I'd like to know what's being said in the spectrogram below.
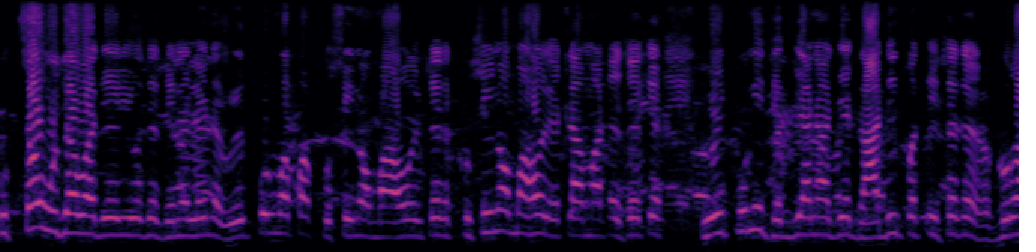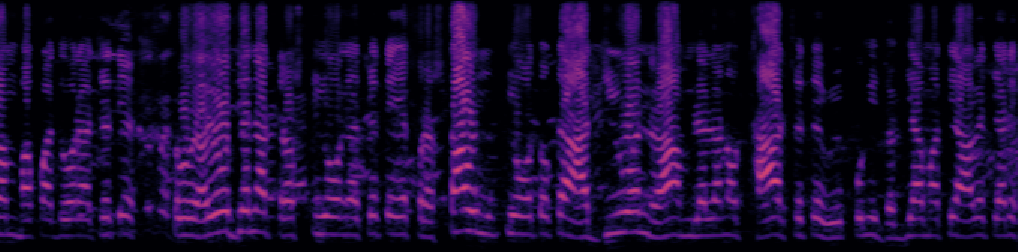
ઉત્સવ ઉજવવા જઈ રહ્યો છે જેને લઈને વીરપુરમાં પણ ખુશીનો માહોલ છે. ખુશીનો માહોલ એટલા માટે છે કે વીરપુરની જગ્યાના જે ગાદીપતિ છે તે રઘુરામ બાપા દ્વારા છે તે અયોધ્યાના ટ્રસ્ટીઓને છે તે એક પ્રસ્તાવ મૂક્યો હતો કે આજીવન રામલલાનો થાર છે તે વીરપુરની જગ્યામાંથી આવે ત્યારે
